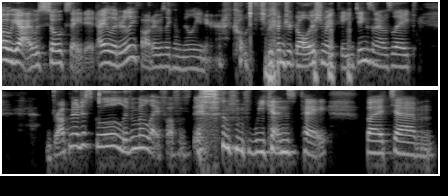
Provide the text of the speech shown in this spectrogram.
Oh yeah, I was so excited. I literally thought I was like a millionaire. I got like three hundred dollars for my paintings, and I was like, I'm dropping out of school, living my life off of this weekend's pay. But um,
